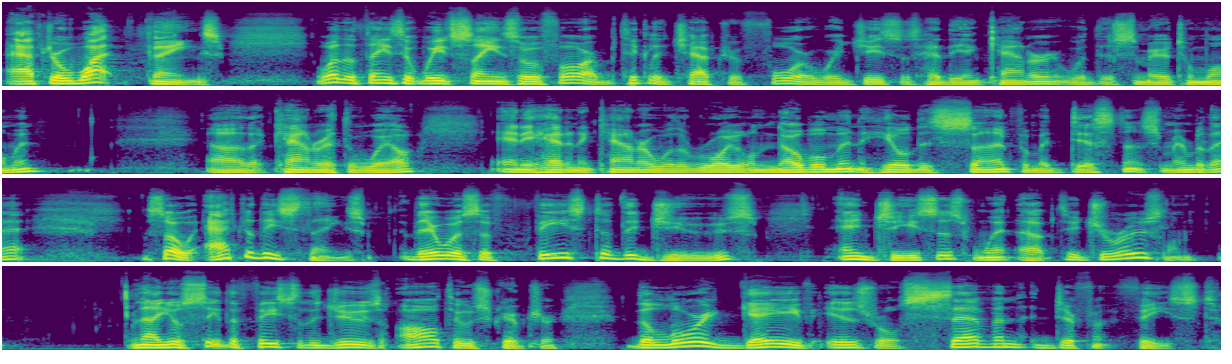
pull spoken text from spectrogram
after what things? Well, the things that we've seen so far, particularly chapter 4, where Jesus had the encounter with the Samaritan woman, uh, the encounter at the well, and he had an encounter with a royal nobleman, healed his son from a distance. Remember that? So after these things, there was a feast of the Jews, and Jesus went up to Jerusalem. Now you'll see the feast of the Jews all through Scripture. The Lord gave Israel seven different feasts,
